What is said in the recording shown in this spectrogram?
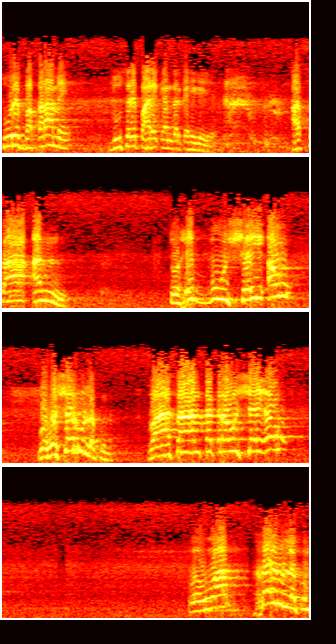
سورہ بقرہ میں دوسرے پارے کے اندر کہی گئی ہے۔ اصا ان تو ہبو شعی او وہ شر القم وہ آسان تک رہو شعی او وہ ہوا خیر القم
